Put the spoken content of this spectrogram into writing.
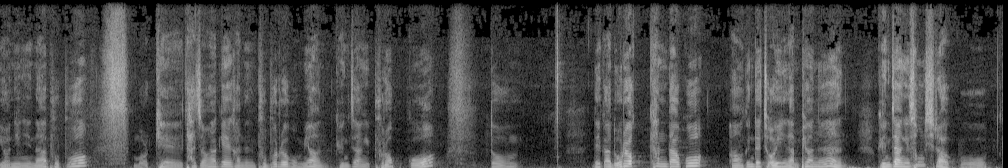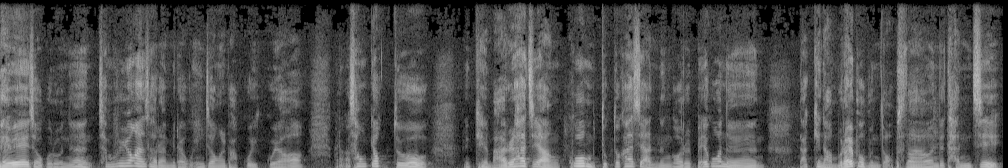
연인이나 부부, 뭐 이렇게 다정하게 가는 부부를 보면 굉장히 부럽고 또 내가 노력한다고 어 근데 저희 남편은 굉장히 성실하고 대외적으로는 참 훌륭한 사람이라고 인정을 받고 있고요. 그리고 성격도 이렇게 말을 하지 않고 무뚝뚝하지 않는 거를 빼고는 딱히 나무랄 부분도 없어요. 근데 단지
